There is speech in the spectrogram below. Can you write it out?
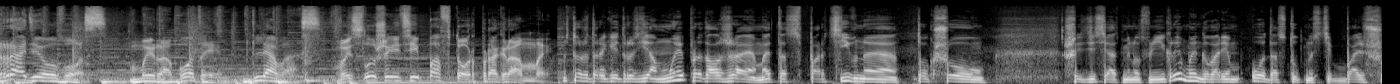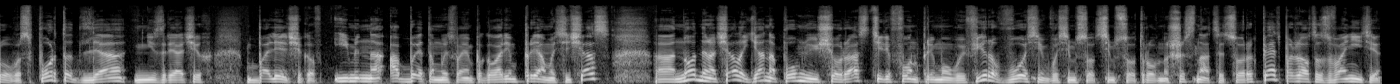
Радио ВОЗ. Мы работаем для вас. Вы слушаете повтор программы. Ну что же, дорогие друзья, мы продолжаем. Это спортивное ток-шоу 60 минут вне игры мы говорим о доступности большого спорта для незрячих болельщиков. Именно об этом мы с вами поговорим прямо сейчас. А, но для начала я напомню еще раз телефон прямого эфира 8 800 700 ровно 1645. Пожалуйста, звоните,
